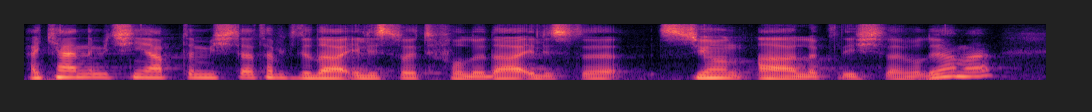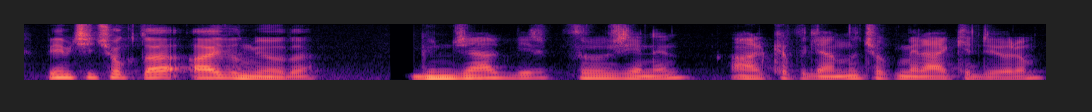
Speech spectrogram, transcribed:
Ha kendim için yaptığım işler tabii ki de daha illüstratif oluyor. Daha illüstrasyon ağırlıklı işler oluyor ama benim için çok daha ayrılmıyor. Güncel bir projenin arka planını çok merak ediyorum.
